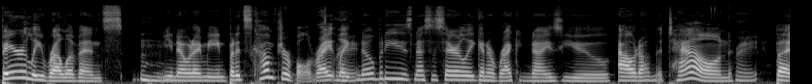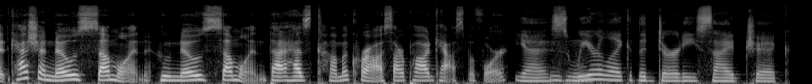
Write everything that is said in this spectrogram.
barely relevance. You know what I mean? But it's comfortable, right? Like Right. nobody's necessarily going to recognize you out on the town. Right. But Kesha knows someone who knows someone that has come across our podcast before. Yes, Mm-hmm. we are like the dirty side chick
